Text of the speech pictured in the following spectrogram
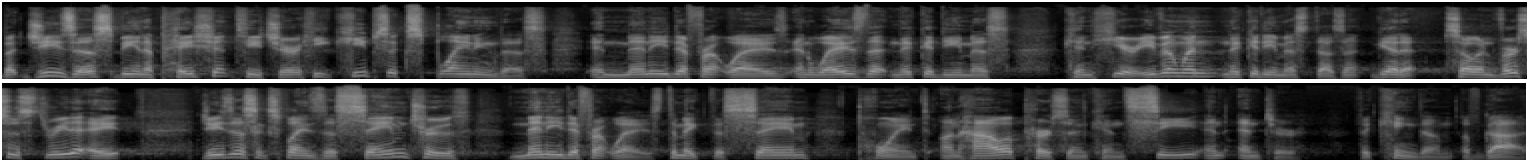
But Jesus, being a patient teacher, he keeps explaining this in many different ways, in ways that Nicodemus can hear, even when Nicodemus doesn't get it. So in verses 3 to 8, Jesus explains the same truth many different ways to make the same point on how a person can see and enter the kingdom of God.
